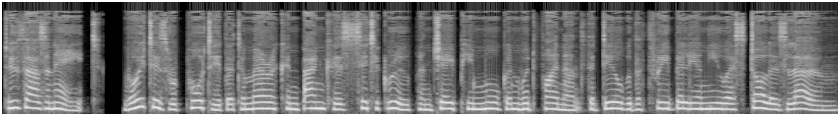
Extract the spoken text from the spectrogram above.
2008, Reuters reported that American bankers Citigroup and JP Morgan would finance the deal with a 3 billion US dollars loan.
